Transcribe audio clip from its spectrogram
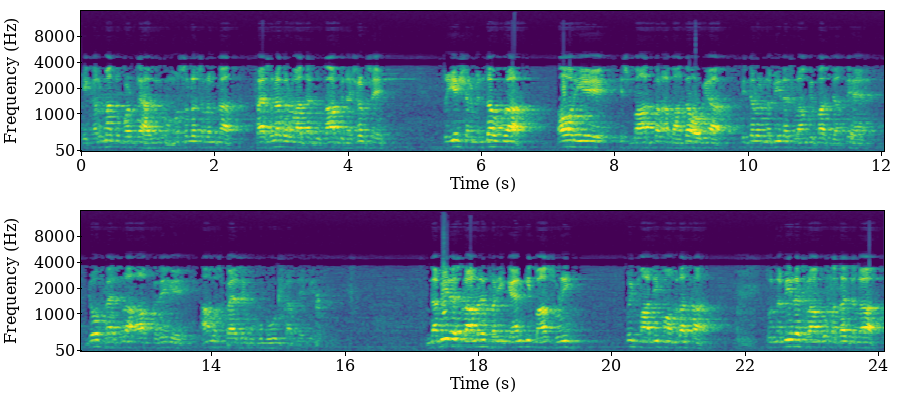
کہ کلمہ تو پڑھتا ہے حضرت محمد صلی اللہ علیہ وسلم کا فیصلہ کرواتا ہے دکاب بن اشرف سے۔ تو یہ شرمندہ ہوا اور یہ اس بات پر آبادہ ہو گیا کہ چلو نبی علیہ السلام کے پاس جاتے ہیں، جو فیصلہ آپ کریں گے، ہم اس پیسے کو قبول کر لیں گے۔ نبی علیہ السلام نے فریقین کی بات سنی، کوئی مالی معاملہ تھا۔ تو نبی السلام کو پتہ چلا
